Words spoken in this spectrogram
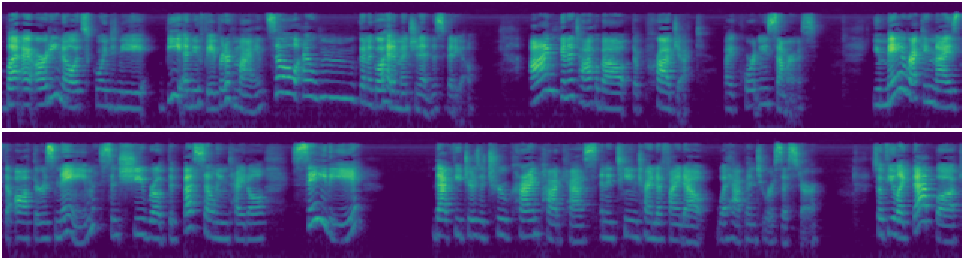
but I already know it's going to be a new favorite of mine, so I'm gonna go ahead and mention it in this video. I'm going to talk about The Project by Courtney Summers. You may recognize the author's name since she wrote the best selling title, Sadie, that features a true crime podcast and a teen trying to find out what happened to her sister. So if you like that book,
